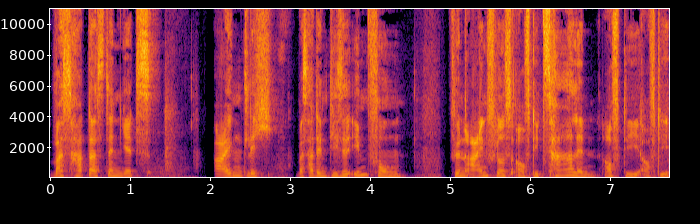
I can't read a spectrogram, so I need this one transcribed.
was hat das denn jetzt eigentlich, was hat denn diese Impfung für einen Einfluss auf die Zahlen, auf die, auf die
